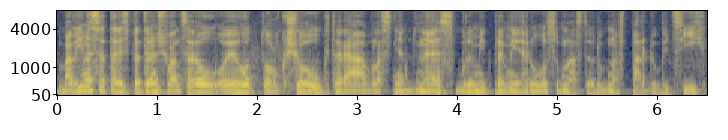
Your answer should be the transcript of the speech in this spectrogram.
Bavíme se tady s Petrem Švancarou o jeho talk show, která vlastně dnes bude mít premiéru 18. dubna v Pardubicích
